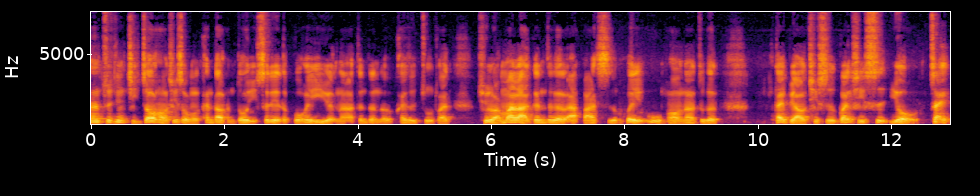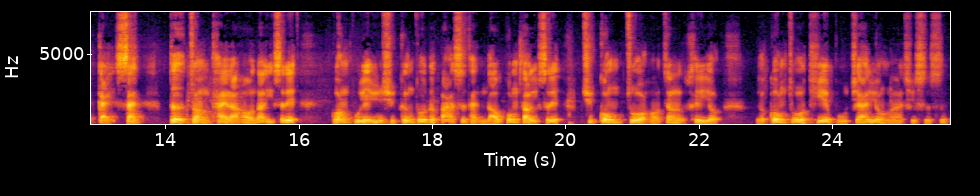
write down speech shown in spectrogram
那最近几周哈，其实我们看到很多以色列的国会议员啊等等都开始组团去拉马拉跟这个阿巴斯会晤哈，那这个。代表其实关系是有在改善的状态，然后那以色列国防部也允许更多的巴斯坦劳工到以色列去工作，哈，这样可以有有工作贴补家用啊，其实是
